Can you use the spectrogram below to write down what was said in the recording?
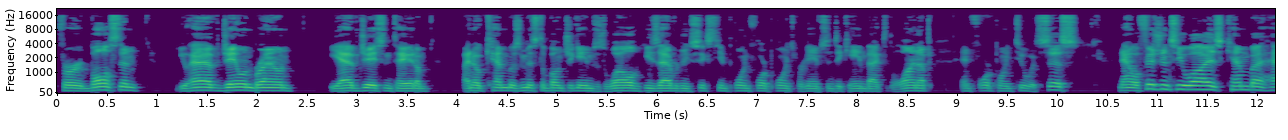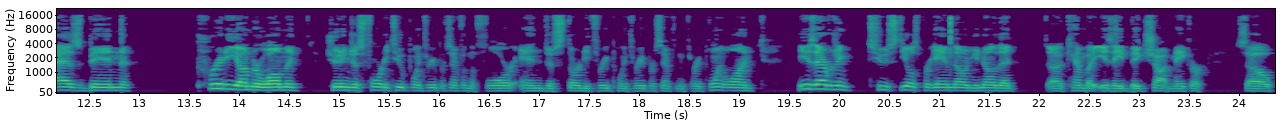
For Boston, you have Jaylen Brown, you have Jayson Tatum. I know Kemba's missed a bunch of games as well. He's averaging 16.4 points per game since he came back to the lineup and 4.2 assists. Now, efficiency wise, Kemba has been pretty underwhelming, shooting just 42.3% from the floor and just 33.3% from the three point line. He is averaging two steals per game, though, and you know that uh, Kemba is a big shot maker, so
